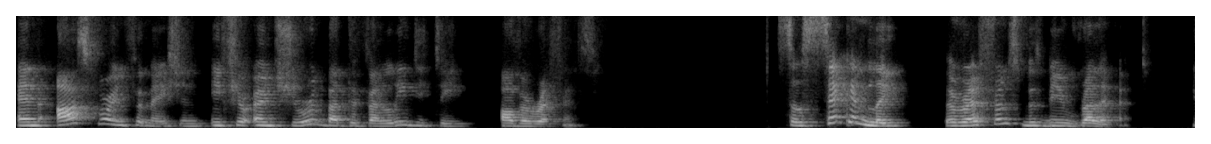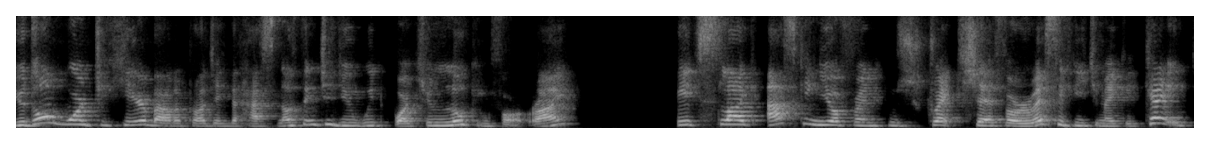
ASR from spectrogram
and ask for information if you're unsure about the validity of a reference. So secondly, the reference must be relevant. You don't want to hear about a project that has nothing to do with what you're looking for, right? It's like asking your friend who's great chef for a recipe to make a cake,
